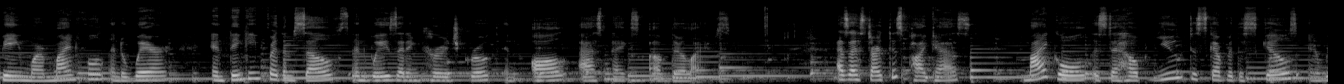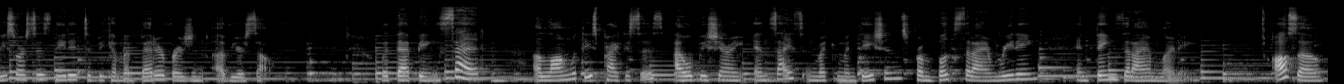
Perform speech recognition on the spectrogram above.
being more mindful and aware and thinking for themselves in ways that encourage growth in all aspects of their lives. As I start this podcast, my goal is to help you discover the skills and resources needed to become a better version of yourself. With that being said, along with these practices, I will be sharing insights and recommendations from books that I am reading and things that I am learning. Also,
